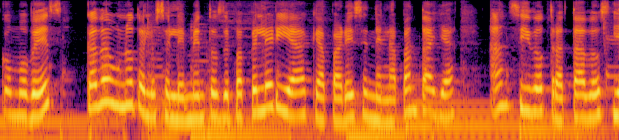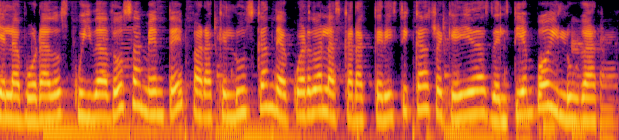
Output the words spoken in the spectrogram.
Como ves, cada uno de los elementos de papelería que aparecen en la pantalla han sido tratados y elaborados cuidadosamente para que luzcan de acuerdo a las características requeridas del tiempo y lugar,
